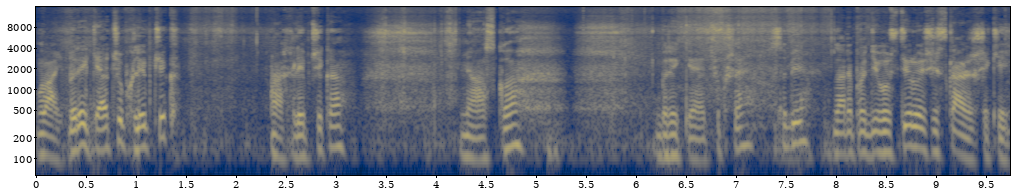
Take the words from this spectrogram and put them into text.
Давай, бери кетчуп, хлібчик. А, хлібчика. М'яско. Бери кетчуп ще собі. Зараз продегустируєш і скажеш, який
